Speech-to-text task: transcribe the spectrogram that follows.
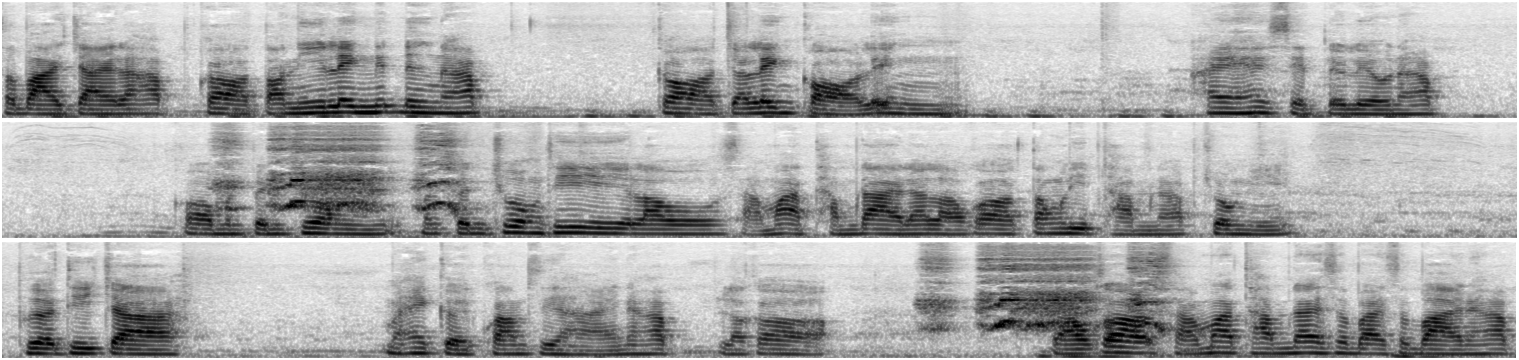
สบายใจแล้วครับ ก็ตอนนี้เร่งนิดนึงนะครับ ก็จะเร่งก่อเร่งให้ให้เสร็จเร็วๆนะครับ ก็มันเป็นช่วงมันเป็นช่วงที่เราสามารถทำได้แล้วเราก็ต้องรีบทำนะครับช่วงนี้ เพื่อที่จะไม่ให้เกิดความเสียหายนะครับ แล้วก็เราก็สามารถทำได้สบายๆนะครับ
